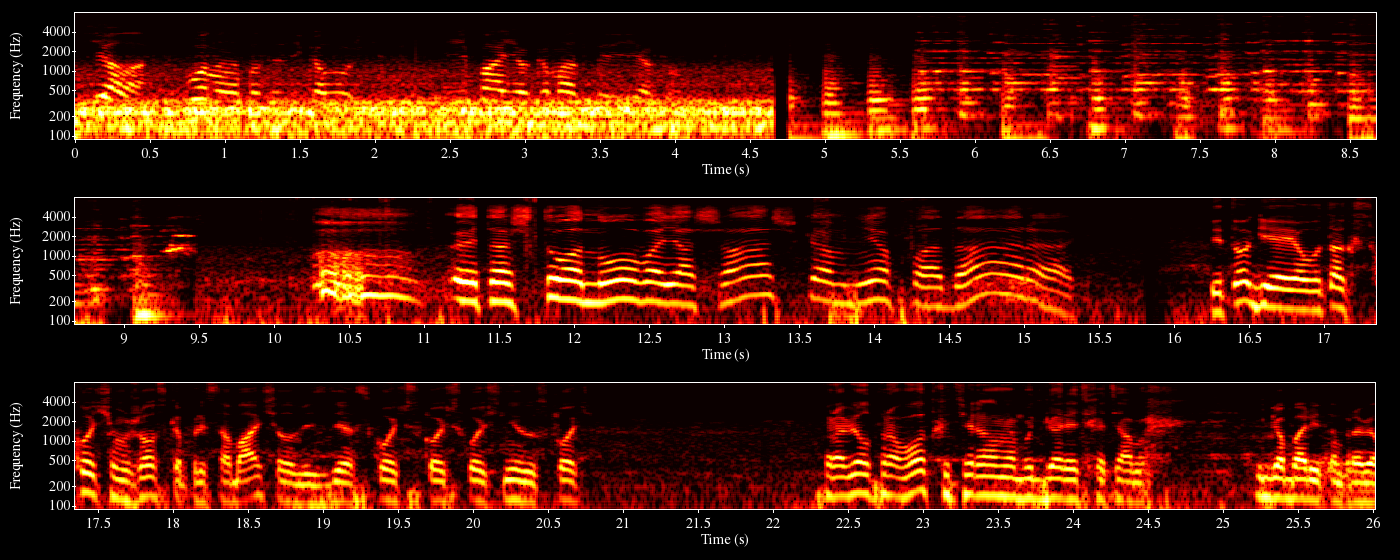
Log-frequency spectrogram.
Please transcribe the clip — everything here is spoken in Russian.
пролетела, Вон она посреди колюшки, и по ее КамАЗ переехал. Это что, новая шашка мне в подарок? В итоге я ее вот так скотчем жестко присобачил везде. Скотч, скотч, скотч, снизу скотч. Провел проводку, теперь она у меня будет гореть хотя бы. Габаритом провел.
